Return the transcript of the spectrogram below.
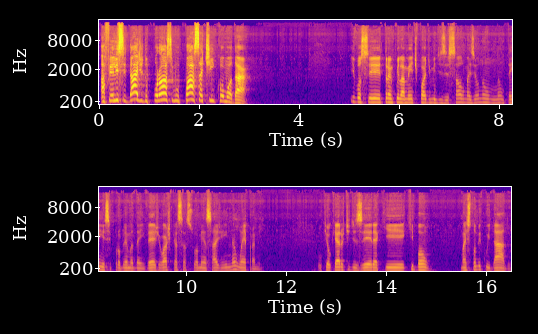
A felicidade do próximo passa a te incomodar. E você tranquilamente pode me dizer, Saulo, mas eu não, não tenho esse problema da inveja, eu acho que essa sua mensagem não é para mim. O que eu quero te dizer é que, que bom, mas tome cuidado,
